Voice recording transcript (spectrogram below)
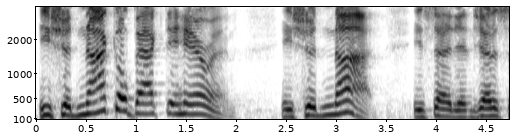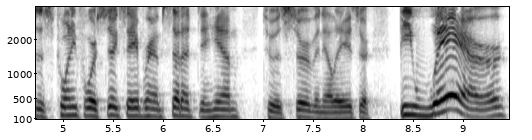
He should not go back to Haran. He should not. He said in Genesis 24 6, Abraham said unto him, to his servant Eliezer, Beware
